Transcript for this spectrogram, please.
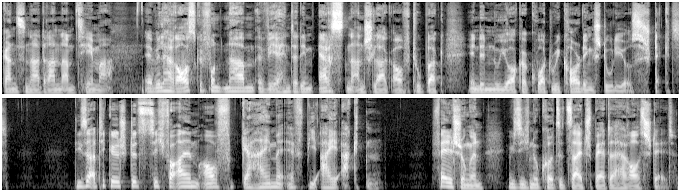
ganz nah dran am Thema. Er will herausgefunden haben, wer hinter dem ersten Anschlag auf Tupac in den New Yorker Quad Recording Studios steckt. Dieser Artikel stützt sich vor allem auf geheime FBI-Akten. Fälschungen, wie sich nur kurze Zeit später herausstellt.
